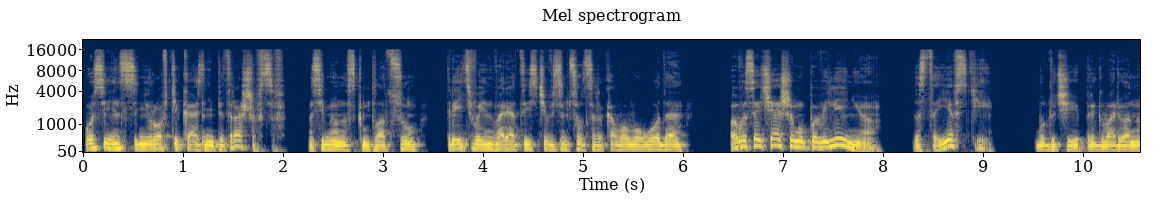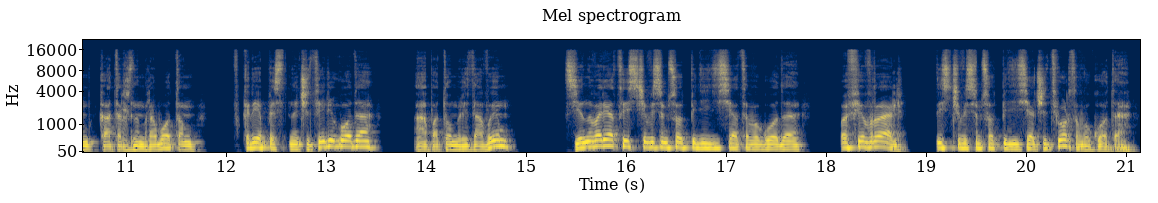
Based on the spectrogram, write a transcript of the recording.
после инсценировки казни петрашевцев на Семеновском плацу 3 января 1840 года по высочайшему повелению Достоевский, будучи приговоренным к каторжным работам в крепость на 4 года, а потом рядовым, с января 1850 года по февраль 1854 года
